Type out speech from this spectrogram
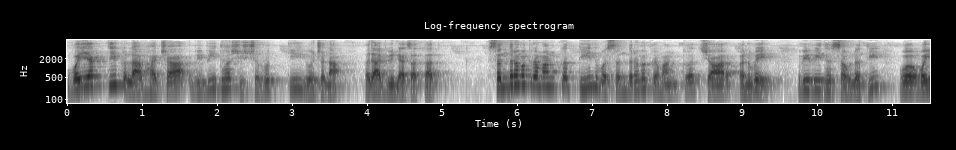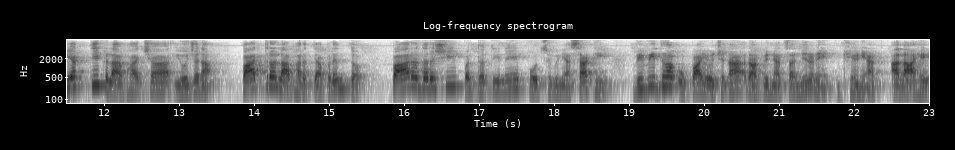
वैयक्तिक लाभाच्या विविध शिष्यवृत्ती योजना राबविल्या जातात. संदर्भ क्रमांक तीन व संदर्भ क्रमांक चार अन्वये विविध सवलती व वैयक्तिक लाभाच्या योजना पात्र लाभार्थ्यापर्यंत पारदर्शी पद्धतीने पोचविण्यासाठी विविध उपाययोजना राबविण्याचा निर्णय घेण्यात आला आहे.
